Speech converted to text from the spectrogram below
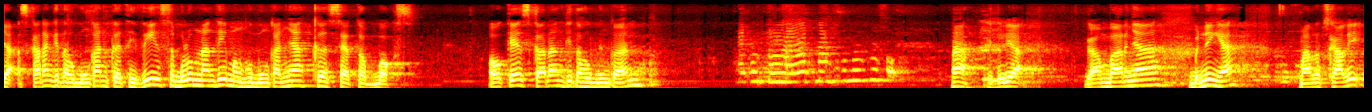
Ya, sekarang kita hubungkan ke TV sebelum nanti menghubungkannya ke set-top box. Oke, sekarang kita hubungkan. Nah, itu dia. Gambarnya bening ya. Mantap sekali.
